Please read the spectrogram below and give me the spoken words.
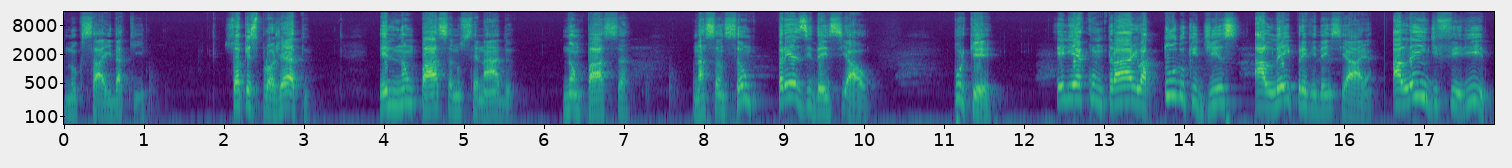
no que sair daqui. Só que esse projeto ele não passa no Senado não passa na sanção presidencial. Por quê? Ele é contrário a tudo que diz a lei previdenciária, além de ferir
